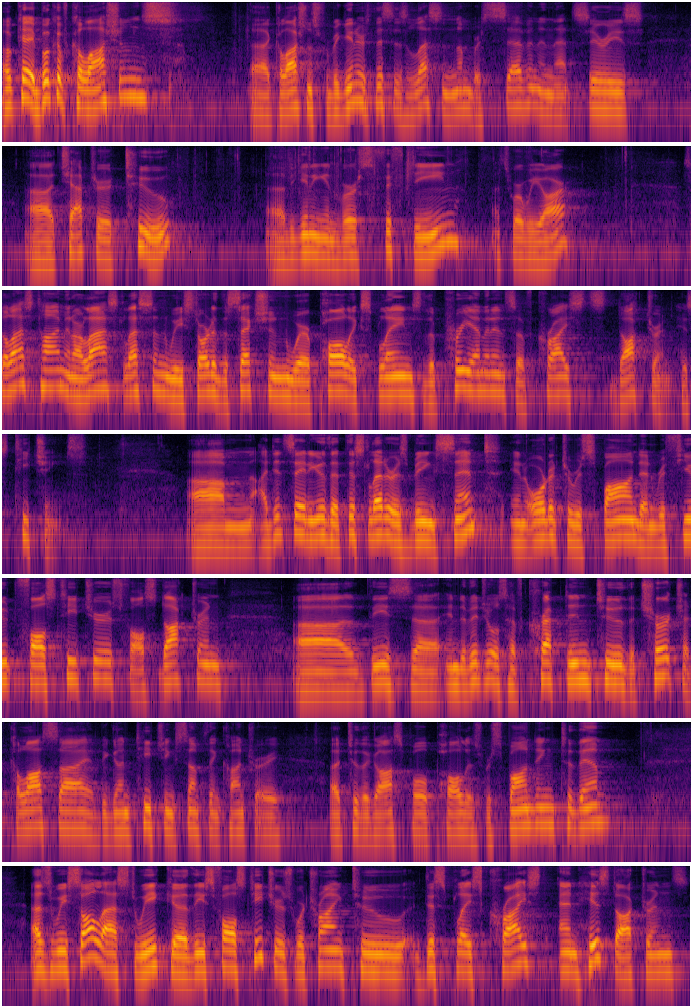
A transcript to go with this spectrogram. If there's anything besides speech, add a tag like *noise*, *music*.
Okay, book of Colossians, uh, Colossians for Beginners. This is lesson number seven in that series, uh, chapter two, uh, beginning in verse 15. That's where we are. So last time in our last lesson, we started the section where Paul explains the preeminence of Christ's doctrine, His teachings. Um, I did say to you that this letter is being sent in order to respond and refute false teachers, false doctrine. Uh, these uh, individuals have crept into the church at Colossae and begun teaching something contrary uh, to the gospel. Paul is responding to them. As we saw last week, uh, these false teachers were trying to displace Christ and His doctrines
